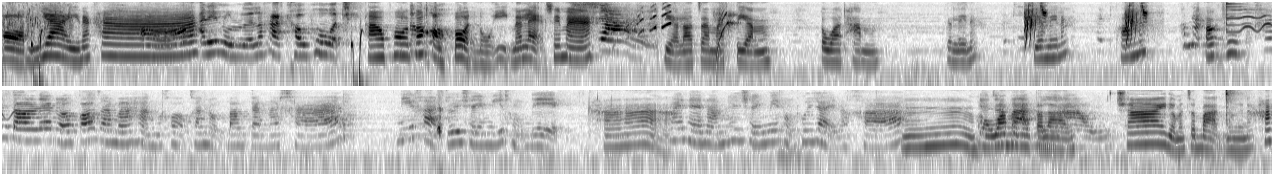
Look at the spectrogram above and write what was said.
หอมใหญ่นะคะ อ๋ออันนี้หนูรู้แล้วค่ะข้าวโพดข้าวโพดก็ของโปรดหนูอีกนั่นแหละใช่ไหมใช่เดี๋ยวเราจะมาเตรียมตัวทำกันเลยนะ เตรียมเลยนะ พร้อมไหม โอเค ขั้นตอนแรกเราก็จะมาหั่นขอบขนมปังกันนะคะ นี่ค่ะโดยใช้มีดของเด็ก ค่ะ ไม่แนะนำให้ใช้มีดของผู้ใหญ่นะคะอืม เพราะว่ามันอันตรายเดี๋วจะบดมือใช่ เดี๋ยวมันจะบาดมือนะคะ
